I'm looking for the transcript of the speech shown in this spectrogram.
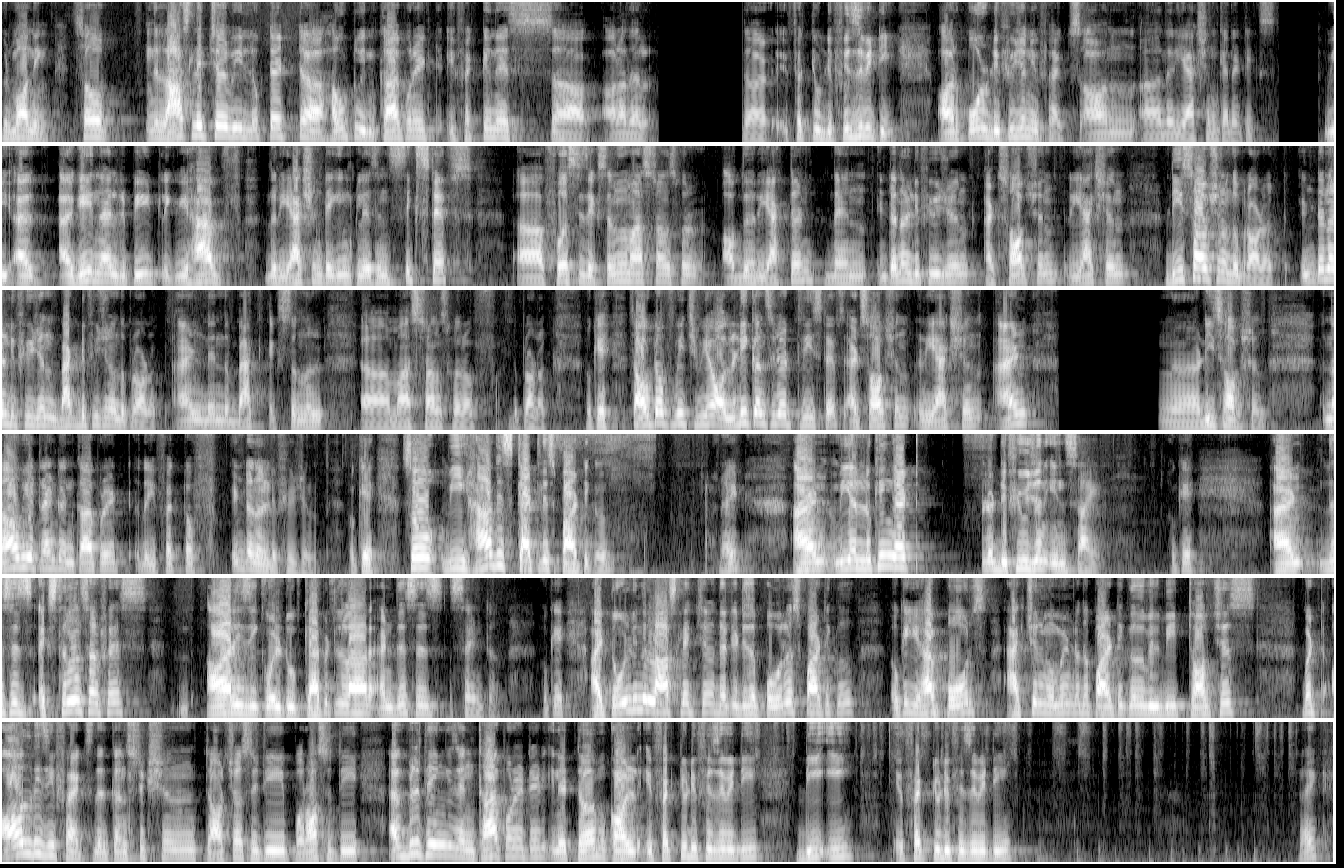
Good morning. So, in the last lecture we looked at uh, how to incorporate effectiveness uh, or rather the effective diffusivity or pore diffusion effects on uh, the reaction kinetics. We I'll, again I will repeat like we have the reaction taking place in 6 steps. Uh, first is external mass transfer of the reactant, then internal diffusion, adsorption, reaction, desorption of the product, internal diffusion, back diffusion of the product and then the back external uh, mass transfer of the product. Okay. So, out of which we have already considered 3 steps adsorption, reaction and uh, desorption. Now, we are trying to incorporate the effect of internal diffusion. Okay. So, we have this catalyst particle right and we are looking at the diffusion inside. Okay. And this is external surface r is equal to capital R and this is center. Okay. I told in the last lecture that it is a porous particle, okay. you have pores, actual moment of the particle will be tortuous, but all these effects the constriction, tortuosity, porosity everything is incorporated in a term called effective diffusivity dE effective diffusivity right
